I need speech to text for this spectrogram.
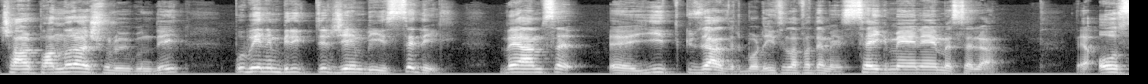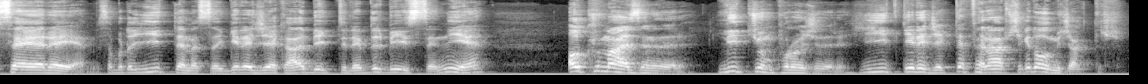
Çarpanlara aşırı uygun değil. Bu benim biriktireceğim bir hisse değil. Veya mesela e, Yiğit güzeldir bu arada. Yiğit'e lafa demeyin. SegMN mesela. Ve OSR'ye. Mesela burada Yiğit de mesela geleceğe kadar biriktirilebilir bir hisse. Niye? Akü malzemeleri, lityum projeleri. Yiğit gelecekte fena bir şirket olmayacaktır.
